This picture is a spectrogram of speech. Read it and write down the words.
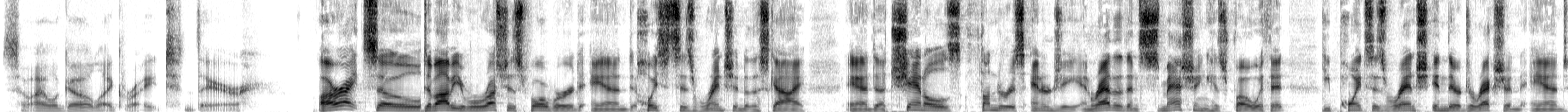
So I will go like right there. All right, so Dababi rushes forward and hoists his wrench into the sky and uh, channels thunderous energy. And rather than smashing his foe with it, he points his wrench in their direction and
